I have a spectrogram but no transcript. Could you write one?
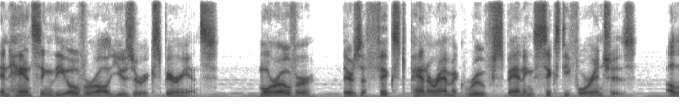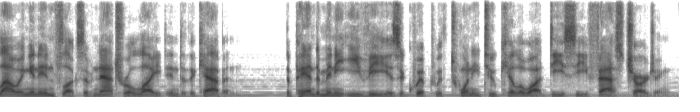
enhancing the overall user experience. Moreover, there's a fixed panoramic roof spanning 64 inches, allowing an influx of natural light into the cabin. The Panda Mini EV is equipped with 22 kilowatt DC fast charging,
